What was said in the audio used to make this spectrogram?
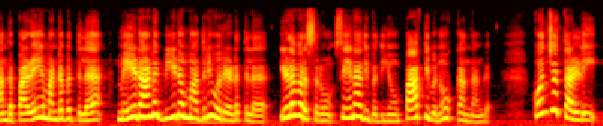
அந்த பழைய மண்டபத்தில் மேடான பீடம் மாதிரி ஒரு இடத்துல இளவரசரும் சேனாதிபதியும் பார்த்திபனும் உட்காந்தாங்க கொஞ்சம் தள்ளி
